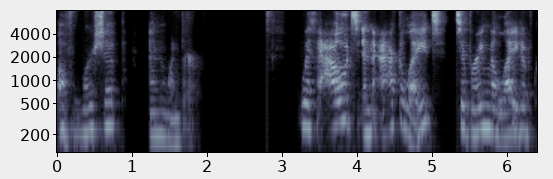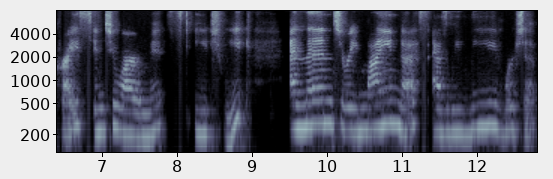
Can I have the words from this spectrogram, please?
of worship and wonder. Without an acolyte to bring the light of Christ into our midst each week, and then to remind us as we leave worship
